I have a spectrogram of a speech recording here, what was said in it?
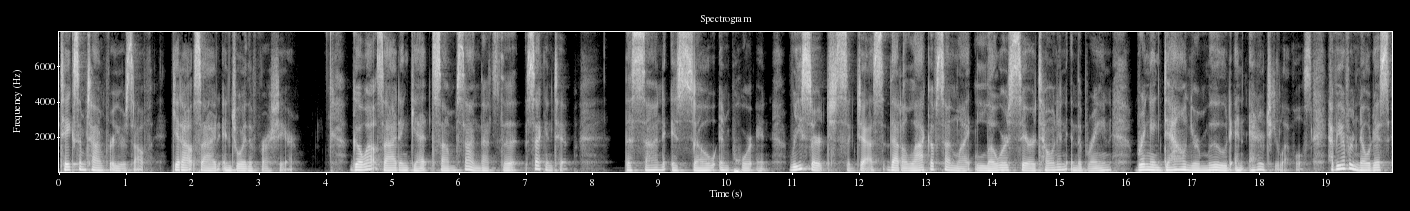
Take some time for yourself. Get outside, enjoy the fresh air. Go outside and get some sun. That's the second tip. The sun is so important. Research suggests that a lack of sunlight lowers serotonin in the brain, bringing down your mood and energy levels. Have you ever noticed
